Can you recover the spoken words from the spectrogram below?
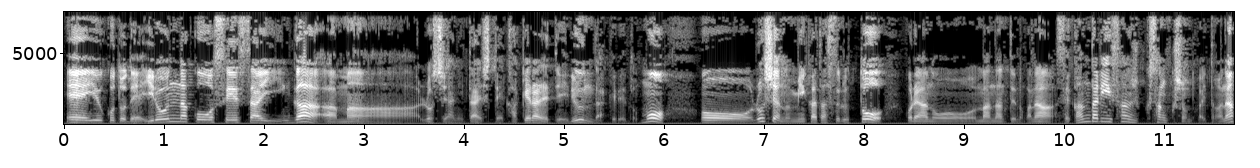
えー、いうことで、いろんなこう制裁が、まあ、ロシアに対してかけられているんだけれども、ロシアの見方すると、これあの、まあ、なんていうのかな、セカンダリーサンクションとか言ったかな。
